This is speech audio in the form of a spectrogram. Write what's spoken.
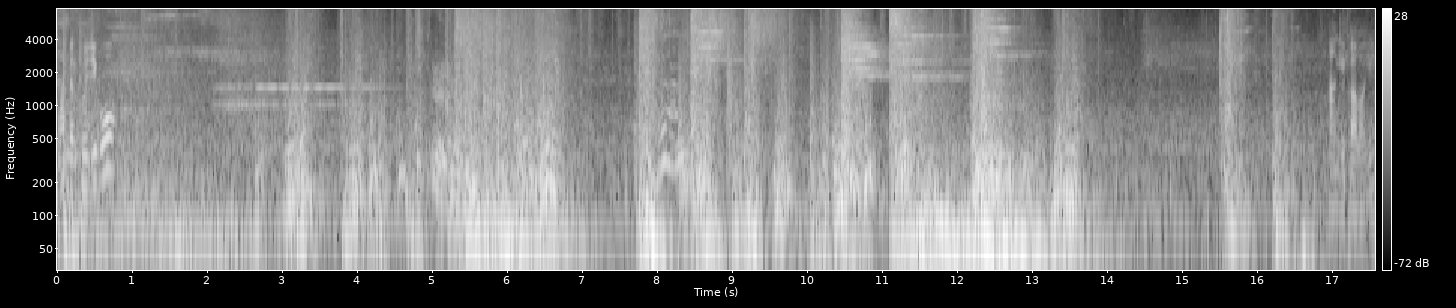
자 한 명 조지고 안개 까마귀?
